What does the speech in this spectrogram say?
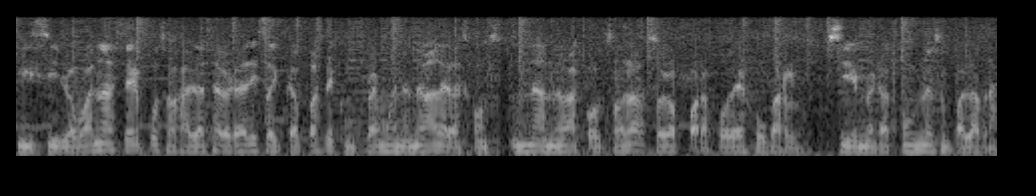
Y si lo van a hacer, pues ojalá sea verdad y soy capaz de comprarme una nueva de las una nueva consola solo para poder jugarlo. Si en verdad cumplen su palabra.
